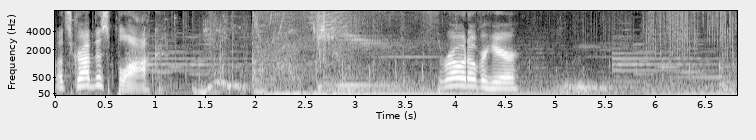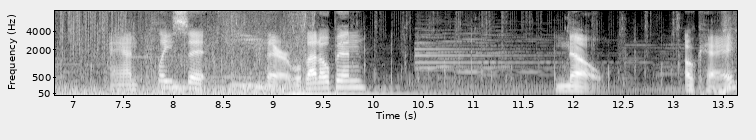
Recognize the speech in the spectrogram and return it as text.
Let's grab this block. Throw it over here. And place it there. Will that open? No. Okay.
